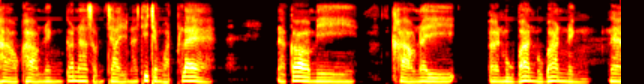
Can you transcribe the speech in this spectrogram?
ข่าวข่าวหนึ่งก็น่าสนใจนะที่จังหวัดแพร่นะก็มีข่าวในหมู่บ้านหมู่บ้านหนึ่งนะ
